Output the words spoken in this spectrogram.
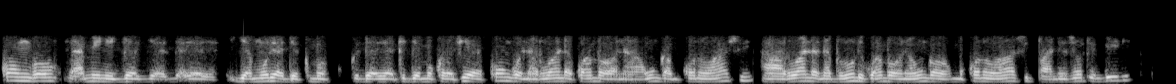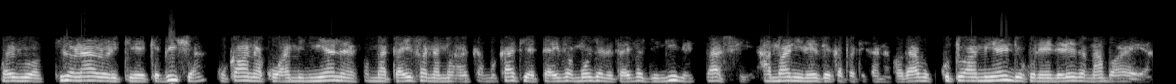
Kongo naamini Jamhuri ya ya kidemokrasia ya Kongo na Rwanda kwamba wanaunga mkono waasi, Rwanda na Burundi kwamba wanaunga mkono waasi pande zote mbili. Kwa hivyo hilo nalo likirekebisha, kukawa na kuaminiana mataifa na kati ya taifa moja na taifa jingine, basi amani inaweza ikapatikana, kwa sababu kutoaminiana ndio kunaendeleza mambo haya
